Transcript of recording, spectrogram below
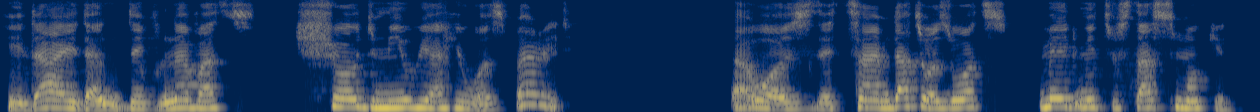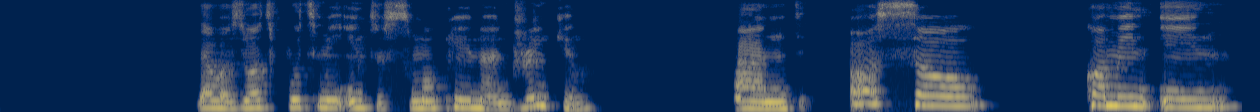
he died, and they've never showed me where he was buried. That was the time, that was what made me to start smoking. That was what put me into smoking and drinking. And also coming in,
